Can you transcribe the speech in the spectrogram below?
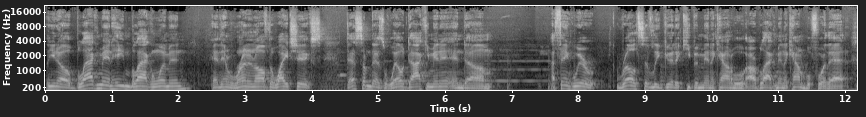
you know, black men hating black women and then running off the white chicks, that's something that's well documented. And um, I think we're relatively good at keeping men accountable, our black men accountable for that.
